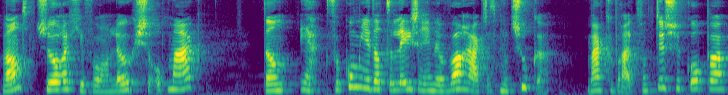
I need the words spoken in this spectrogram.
Want zorg je voor een logische opmaak, dan ja, voorkom je dat de lezer in de war raakt of moet zoeken. Maak gebruik van tussenkoppen,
